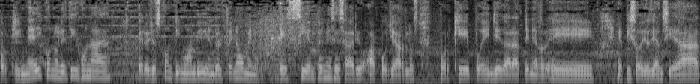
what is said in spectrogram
porque el médico no les dijo nada pero ellos continúan viviendo el fenómeno. Es siempre necesario apoyarlos porque pueden llegar a tener eh, episodios de ansiedad,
